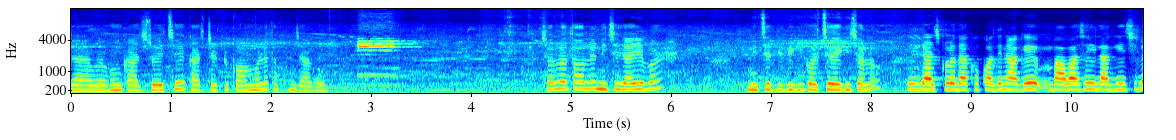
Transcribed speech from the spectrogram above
জানাব এখন কাজ রয়েছে, কাজটা একটু কম হলে তখন যাবে। চলো তাহলে নিচে যাই এবার। নিচে দিদি কি করছে দেখি চলো। এই গাছগুলো দেখো কদিন আগে বাবা সেই লাগিয়েছিল,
